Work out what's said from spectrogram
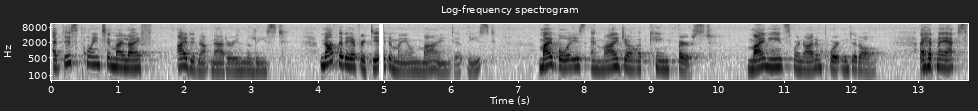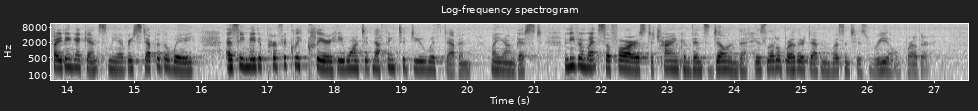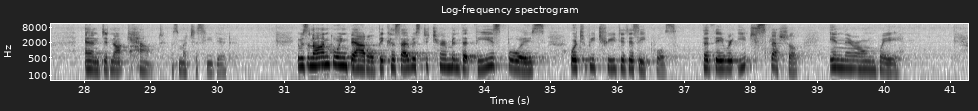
At this point in my life, I did not matter in the least. Not that I ever did in my own mind, at least. My boys and my job came first. My needs were not important at all. I had my ex fighting against me every step of the way as he made it perfectly clear he wanted nothing to do with Devin, my youngest, and even went so far as to try and convince Dylan that his little brother Devin wasn't his real brother and did not count as much as he did. It was an ongoing battle because I was determined that these boys were to be treated as equals, that they were each special in their own way.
